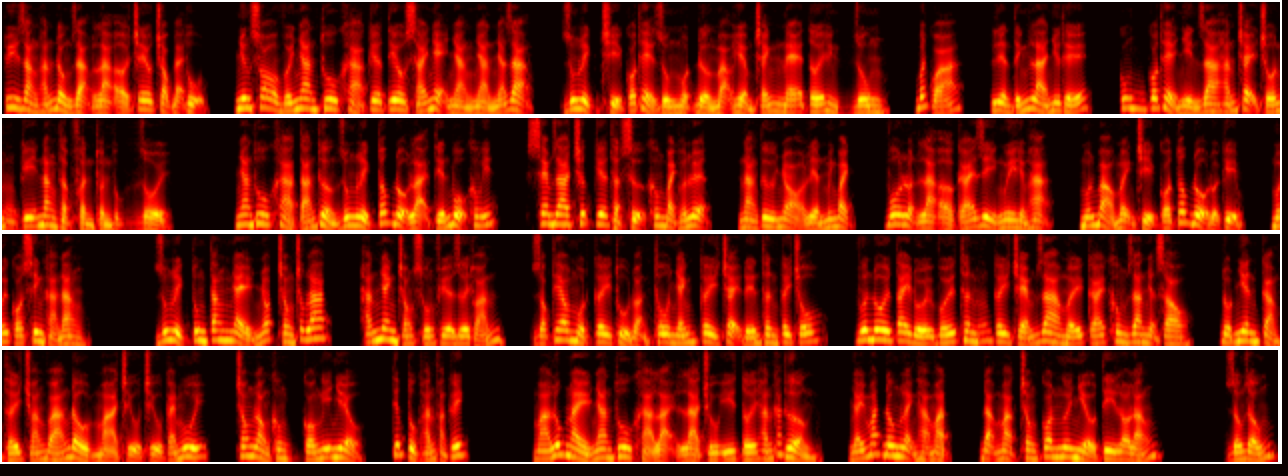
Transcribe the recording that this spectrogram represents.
Tuy rằng hắn đồng dạng là ở treo chọc đại thụ, nhưng so với nhan thu khả kia tiêu sái nhẹ nhàng nhàn nhã dạng, dung lịch chỉ có thể dùng một đường mạo hiểm tránh né tới hình dung, bất quá, liền tính là như thế, cũng có thể nhìn ra hắn chạy trốn kỹ năng thập phần thuần thục rồi. Nhan thu khả tán thưởng dung lịch tốc độ lại tiến bộ không ít, xem ra trước kia thật sự không bạch huấn luyện, nàng từ nhỏ liền minh bạch, vô luận là ở cái gì nguy hiểm hạ, muốn bảo mệnh chỉ có tốc độ đổi kịp, mới có sinh khả năng. Dung lịch tung tăng nhảy nhót trong chốc lát, hắn nhanh chóng xuống phía dưới thoán, dọc theo một cây thủ đoạn thô nhánh cây chạy đến thân cây chỗ, vươn đôi tay đối với thân cây chém ra mấy cái không gian nhận sau, đột nhiên cảm thấy choáng váng đầu mà chịu chịu cái mũi, trong lòng không có nghĩ nhiều, tiếp tục hắn phản kích. Mà lúc này Nhan Thu khả lại là chú ý tới hắn khác thường, nháy mắt đông lạnh hạ mặt, đạm mạc trong con ngươi nhiều ti lo lắng. Giống giống.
